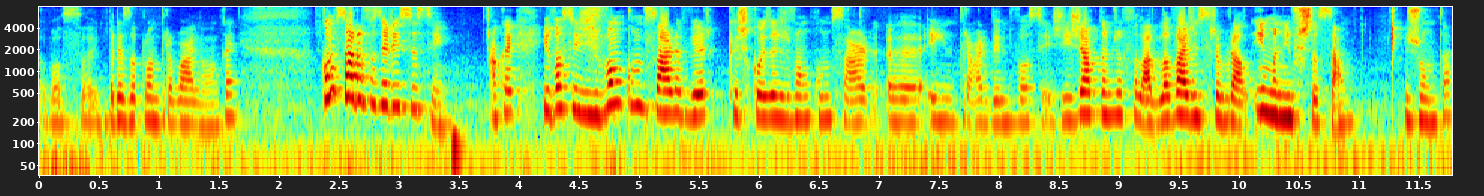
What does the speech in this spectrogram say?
a vossa empresa para onde trabalham, ok? Começar a fazer isso assim, ok? E vocês vão começar a ver que as coisas vão começar a entrar dentro de vocês. E já que estamos a falar de lavagem cerebral e manifestação, junta.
